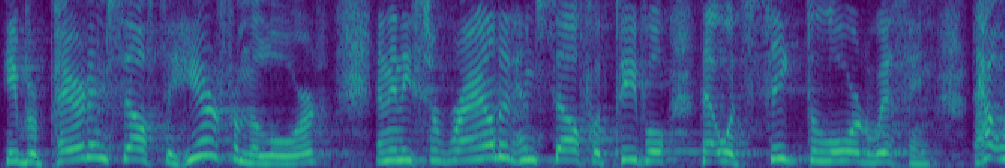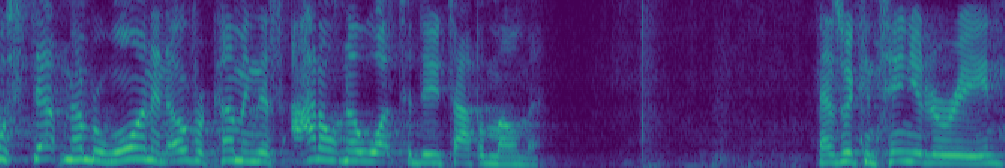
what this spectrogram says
He prepared himself to hear from the Lord, and then he surrounded himself with people that would seek the Lord with him. That was step number one in overcoming this I don't know what to do type of moment. As we continue to read,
